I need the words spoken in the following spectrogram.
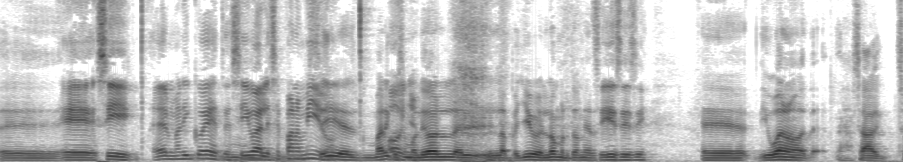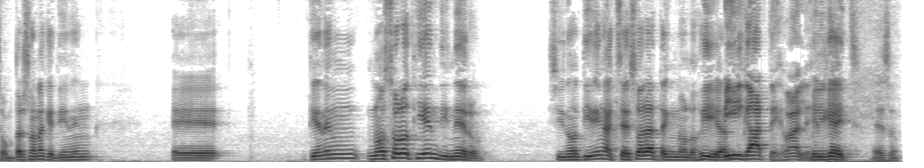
Eh, Eh, sí, el marico este, sí, vale, ese pana mío. Sí, el marico, se me olvidó el, el- el apellido, el nombre, toda mierda. Sí, sí, sí. Eh, y bueno, o sea, son personas que tienen, eh, tienen, no solo tienen dinero, sino tienen acceso a la tecnología. Bill Gates, vale. Bill Gates, eso.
